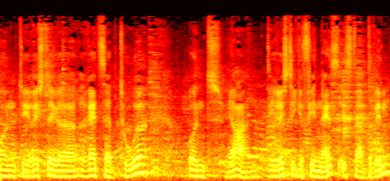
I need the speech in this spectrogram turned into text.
und die richtige Rezeptur und ja, die richtige Finesse ist da drin.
